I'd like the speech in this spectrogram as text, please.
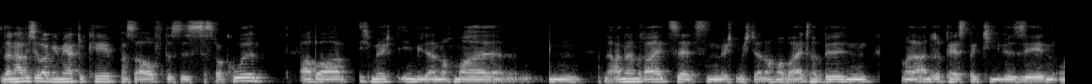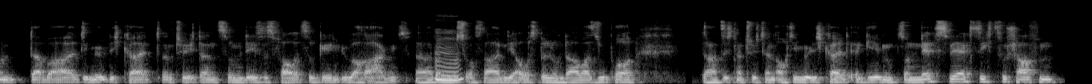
Dann habe ich aber gemerkt, okay, pass auf, das ist, das war cool, aber ich möchte irgendwie dann nochmal einen anderen Reiz setzen, möchte mich dann nochmal weiterbilden, mal eine andere Perspektive sehen und da war die Möglichkeit natürlich dann zum DSSV zu gehen überragend. Ja, dann mhm. muss ich auch sagen, die Ausbildung da war super. Da hat sich natürlich dann auch die Möglichkeit ergeben, so ein Netzwerk sich zu schaffen.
